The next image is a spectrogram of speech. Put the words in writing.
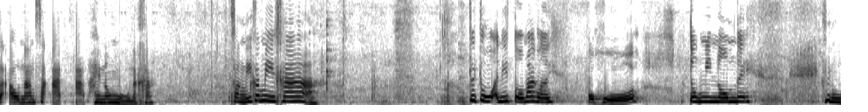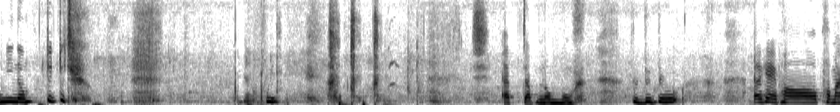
จะเอาน้ำสะอาดอาบให้น้องหมูนะคะ ฝั่งนี้ก็มีค่ะจู่ๆอันนี้โตมากเลย โอ้โห ตูมีนมด้วยหมูมีนมจู่ๆอุ๊ยแอบจับนมหมูจู่ๆโอเคพอพอมา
